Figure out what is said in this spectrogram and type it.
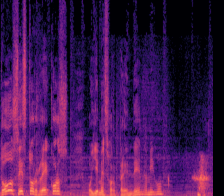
todos estos récords, oye, me sorprenden, amigo.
